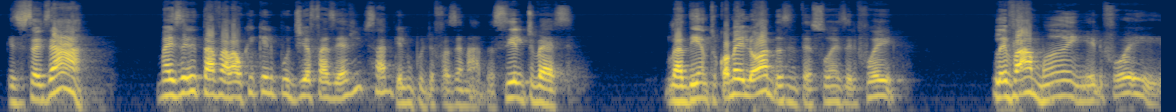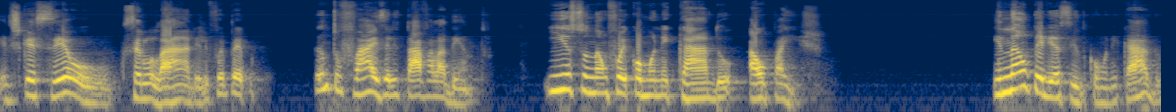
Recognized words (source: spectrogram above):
Porque você vai dizer, ah, mas ele estava lá, o que, que ele podia fazer? A gente sabe que ele não podia fazer nada. Se ele tivesse lá dentro com a melhor das intenções, ele foi levar a mãe, ele foi, ele esqueceu o celular, ele foi Tanto faz, ele estava lá dentro. E isso não foi comunicado ao país. E não teria sido comunicado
